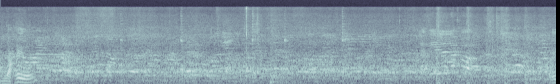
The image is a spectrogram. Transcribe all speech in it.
Ang laki oh. Uy.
